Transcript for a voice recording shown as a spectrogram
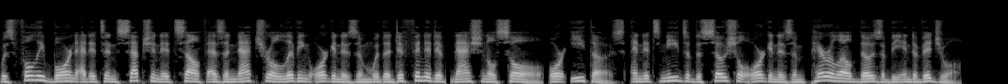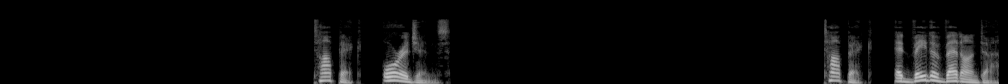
was fully born at its inception itself as a natural living organism with a definitive national soul or ethos and its needs of the social organism paralleled those of the individual. Origins Advaita Vedanta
